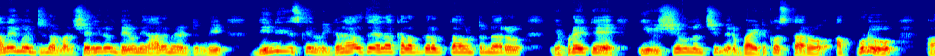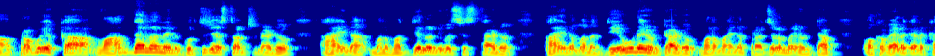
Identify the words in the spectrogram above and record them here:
ఆలయం అంటున్నాం మన శరీరం దేవుని ఆలయమే అంటుంది. దీన్ని తీసుకెళ్ళి విగ్రహాలతో ఎలా కలపగలుగుతూ ఉంటున్నారు? ఎప్పుడైతే ఈ విషయం నుంచి మీరు బయటకు వస్తారో అప్పుడు ప్రభు యొక్క వాగ్దానాన్ని ఆయన గుర్తు చేస్తూ అంటున్నాడు. ఆయన మన మధ్యలో నివసిస్తాడు. ఆయన మన దేవుడై ఉంటాడు. మనం ఆయన ప్రజలమై ఉంటాం. ఒకవేళ గనక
